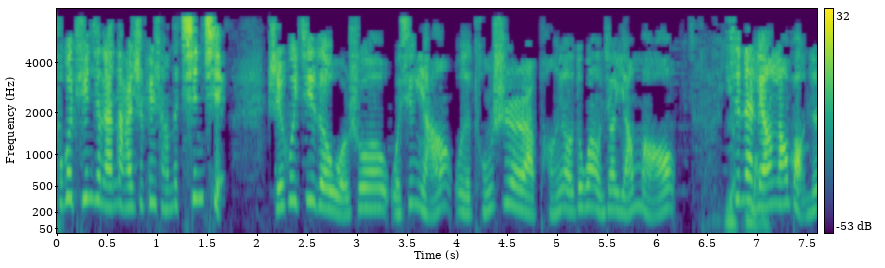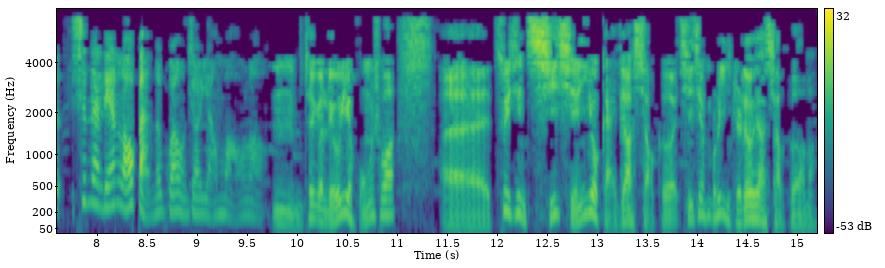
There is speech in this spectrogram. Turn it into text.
不过听起来呢，还是非常的亲切。谁会记得我说我姓杨？我的同事啊朋友都管我叫羊毛。现在连老板的，现在连老板都管我叫羊毛了。嗯，这个刘一红说，呃，最近齐秦又改叫小哥，齐秦不是一直都叫小哥吗？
